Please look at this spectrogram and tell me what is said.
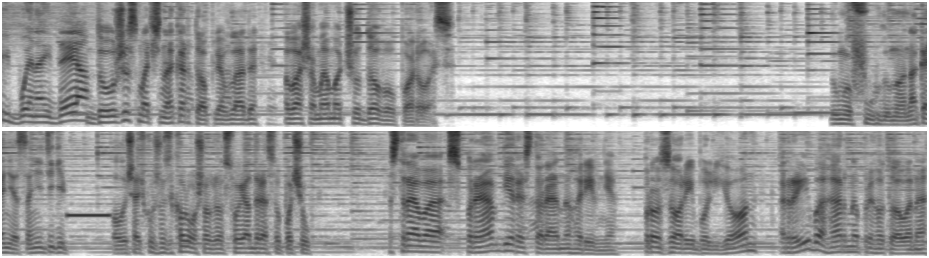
muy buena idea. Дуже смачна картопля, Владе. Ваша мама чудово впоралась. Думаю, фу, думаю, наконець, не тільки получать, хоч щось хороше вже в свою адресу почув. Страва справді ресторанного рівня. Прозорий бульйон, риба гарно приготована.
